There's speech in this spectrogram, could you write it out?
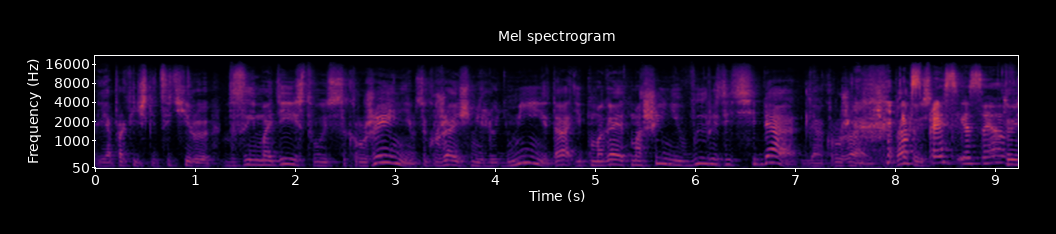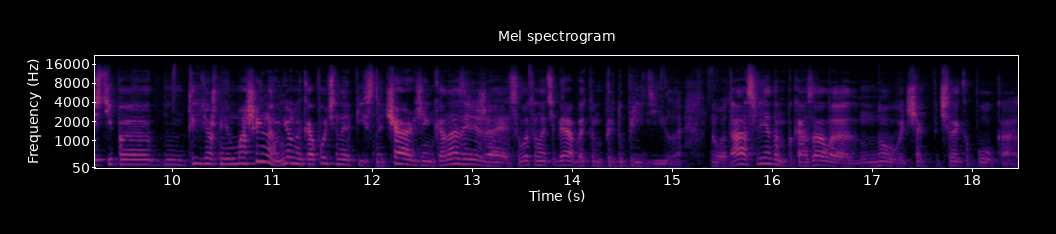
я практически цитирую, взаимодействует с окружением, с окружающими людьми, да, и помогает машине выразить себя для окружающих. Да? То есть, yourself. То есть, типа, ты идешь мимо машины, а у нее на капоте написано charging, она заряжается, вот она тебя об этом предупредила. Вот. А следом показала нового Человека-паука.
